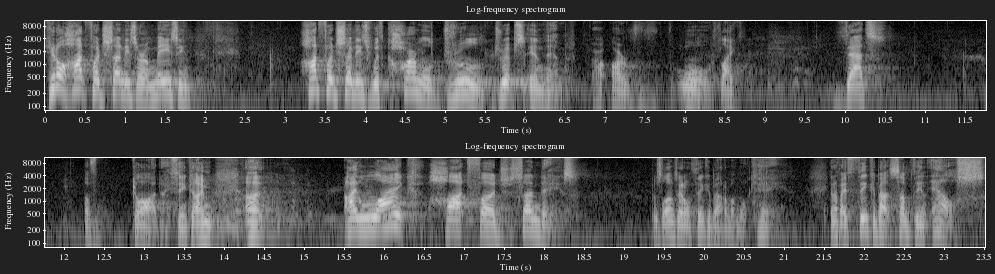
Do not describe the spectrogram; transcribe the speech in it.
You know, hot fudge sundaes are amazing. Hot fudge sundaes with caramel drool drips in them are, are oh, like that's of God, I think. I'm, uh, I like hot fudge sundaes, but as long as I don't think about them, I'm okay. And if I think about something else,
